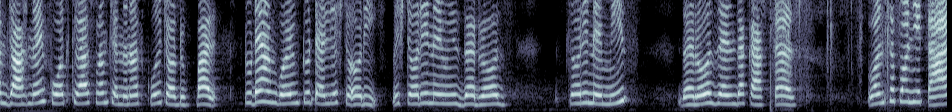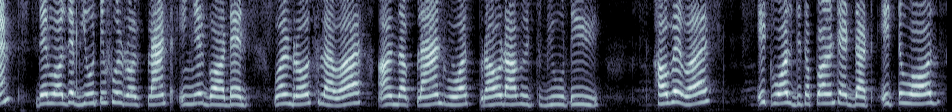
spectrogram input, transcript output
am Jahnavi, 4th class from Chandana School, Choutuppal. Today I am going to tell you a story. My story name is The Rose. Story name is The Rose and the Cactus. Once upon a time, there was a beautiful rose plant in a garden. One rose flower on the plant was proud of its beauty. However, it was disappointed that it was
